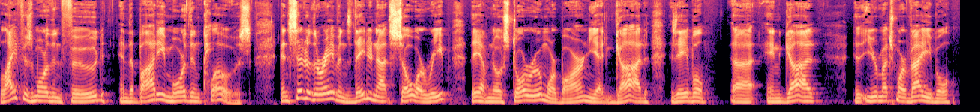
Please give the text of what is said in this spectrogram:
Life is more than food, and the body more than clothes. Consider the ravens. They do not sow or reap, they have no storeroom or barn, yet God is able, uh, and God, you're much more valuable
